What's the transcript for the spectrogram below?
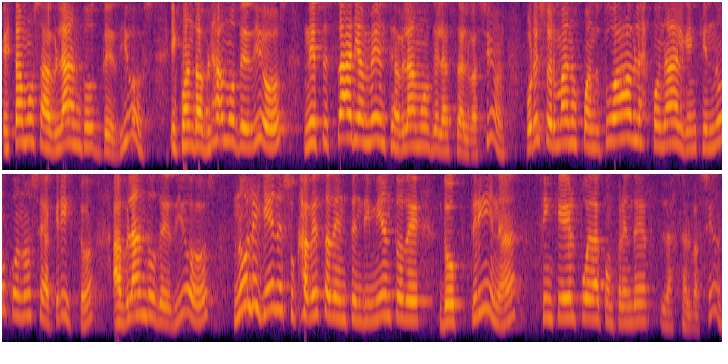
estamos hablando de Dios. Y cuando hablamos de Dios, necesariamente hablamos de la salvación. Por eso, hermanos, cuando tú hablas con alguien que no conoce a Cristo, hablando de Dios, no le llenes su cabeza de entendimiento de doctrina sin que él pueda comprender la salvación.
